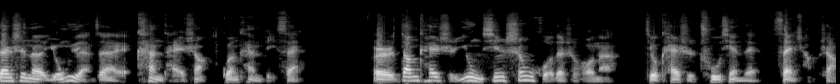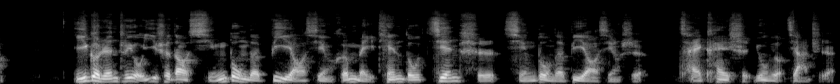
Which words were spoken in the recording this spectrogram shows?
但是呢，永远在看台上观看比赛，而当开始用心生活的时候呢，就开始出现在赛场上。一个人只有意识到行动的必要性和每天都坚持行动的必要性时，才开始拥有价值。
